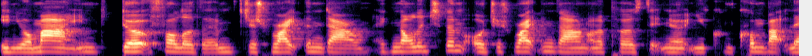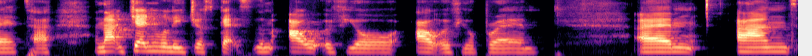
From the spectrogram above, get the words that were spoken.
in your mind, don't follow them. Just write them down, acknowledge them, or just write them down on a post-it note, and you can come back later. And that generally just gets them out of your out of your brain. Um, and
